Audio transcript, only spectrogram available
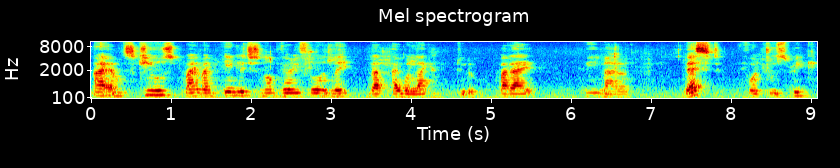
I am excused by my English not very fluently that I would like to do, but I be my best for to speak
